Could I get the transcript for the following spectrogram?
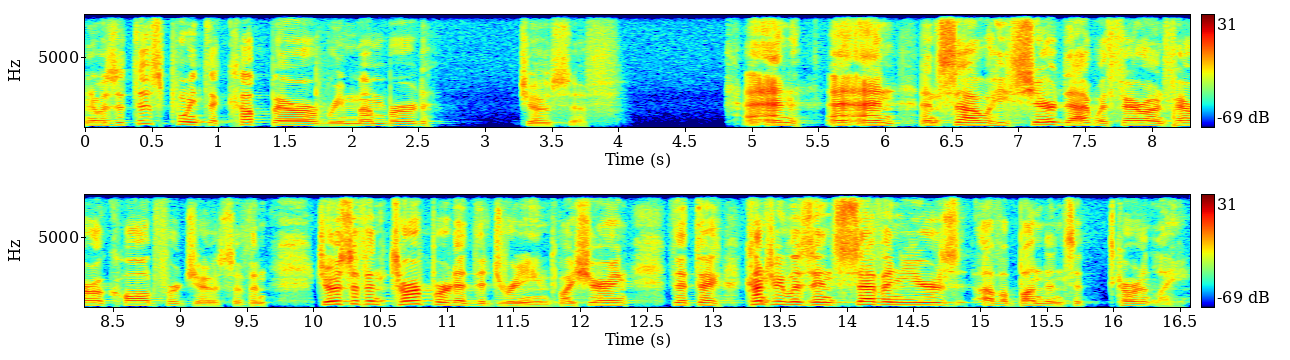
And it was at this point the cupbearer remembered Joseph. And, and, and so he shared that with Pharaoh, and Pharaoh called for Joseph. And Joseph interpreted the dreams by sharing that the country was in seven years of abundance currently.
